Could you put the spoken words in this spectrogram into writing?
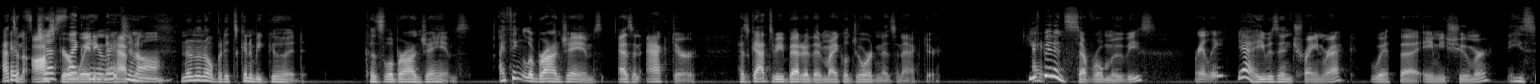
That's an It's just Oscar like waiting to happen. No, no, no, but it's going to be good because LeBron James. I think LeBron James as an actor has got to be better than Michael Jordan as an actor. He's I- been in several movies. really? Yeah, he was in Trainwreck with uh, Amy Schumer. He's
